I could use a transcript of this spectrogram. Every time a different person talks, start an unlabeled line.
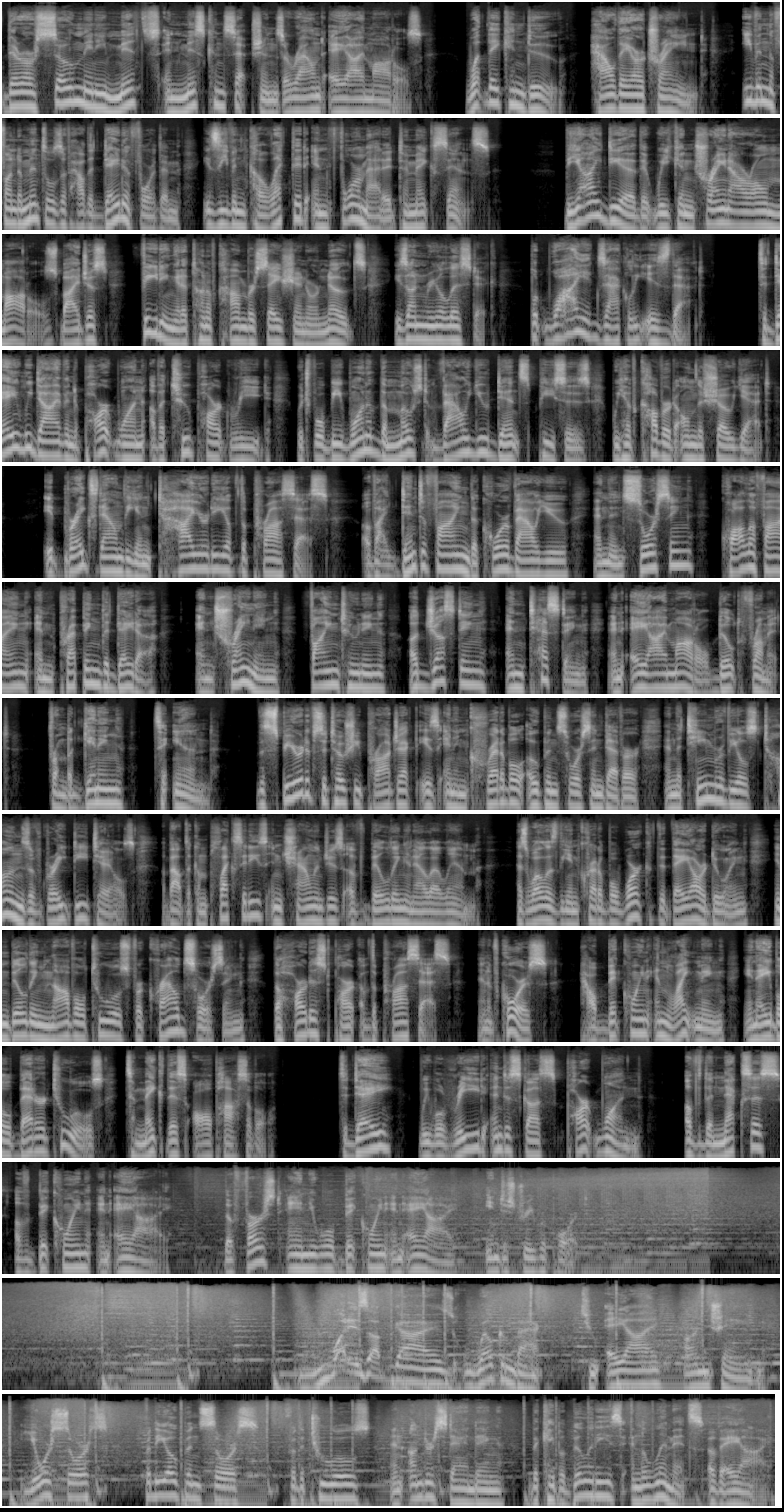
There are so many myths and misconceptions around AI models what they can do, how they are trained, even the fundamentals of how the data for them is even collected and formatted to make sense. The idea that we can train our own models by just feeding it a ton of conversation or notes is unrealistic. But why exactly is that? Today, we dive into part one of a two part read, which will be one of the most value dense pieces we have covered on the show yet. It breaks down the entirety of the process of identifying the core value and then sourcing, qualifying, and prepping the data, and training, fine tuning, adjusting, and testing an AI model built from it, from beginning to end. The Spirit of Satoshi project is an incredible open source endeavor, and the team reveals tons of great details about the complexities and challenges of building an LLM, as well as the incredible work that they are doing in building novel tools for crowdsourcing, the hardest part of the process, and of course, how Bitcoin and Lightning enable better tools to make this all possible. Today, we will read and discuss part one of the Nexus of Bitcoin and AI, the first annual Bitcoin and AI industry report. What is up, guys? Welcome back to AI Unchained, your source for the open source, for the tools and understanding the capabilities and the limits of AI.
